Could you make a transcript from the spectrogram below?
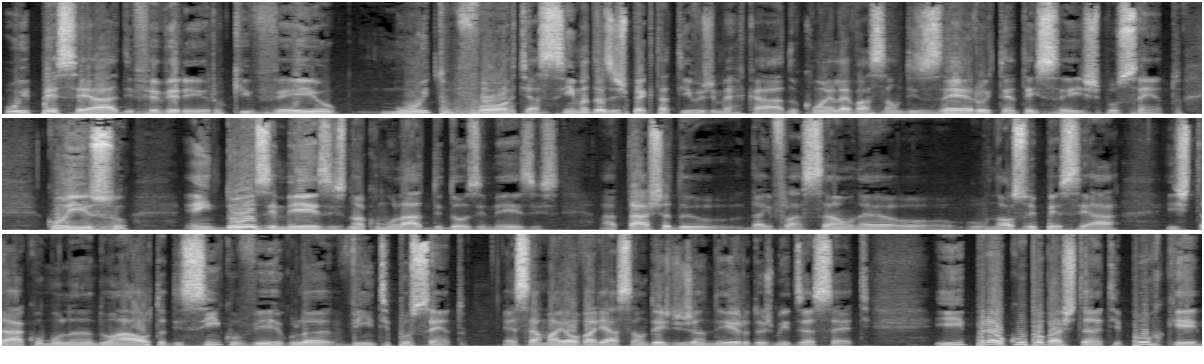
o IPCA de fevereiro, que veio muito forte, acima das expectativas de mercado, com elevação de 0,86%. Com isso, em 12 meses, no acumulado de 12 meses, a taxa do, da inflação, né, o, o nosso IPCA, está acumulando uma alta de 5,20%. Essa é a maior variação desde janeiro de 2017. E preocupa bastante porque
